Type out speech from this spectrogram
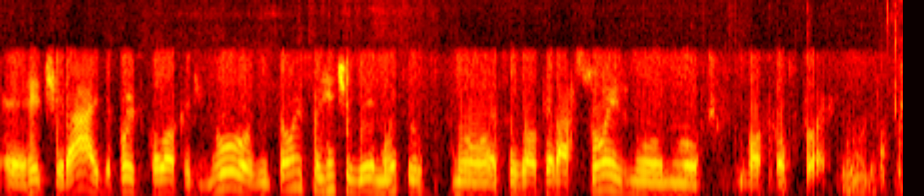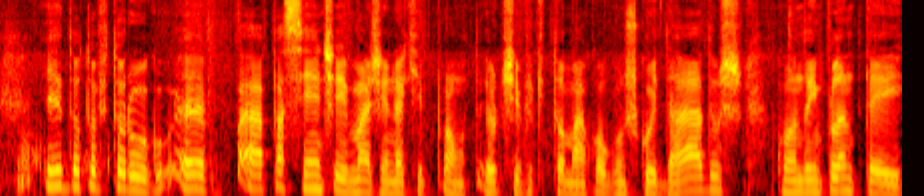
é, retirar e depois coloca de novo. Então, isso a gente vê muito no, essas alterações no, no nosso consultório. E, doutor Vitor Hugo, é, a paciente imagina que, pronto, eu tive que tomar alguns cuidados quando implantei.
